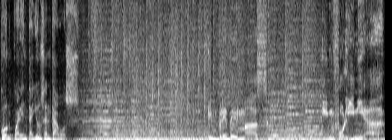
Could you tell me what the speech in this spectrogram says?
con 41 centavos. En breve más Infolínea.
